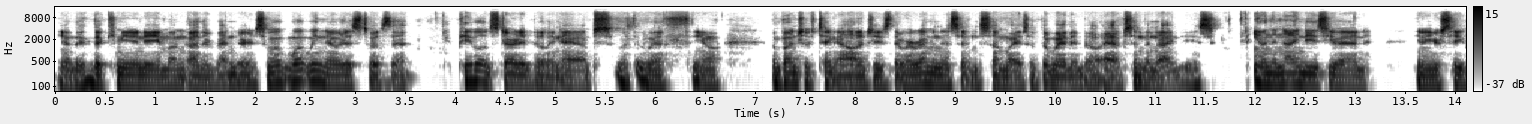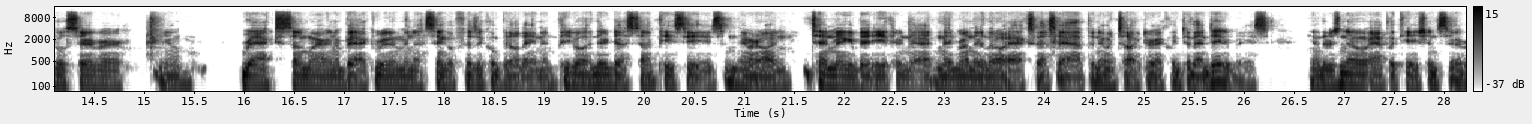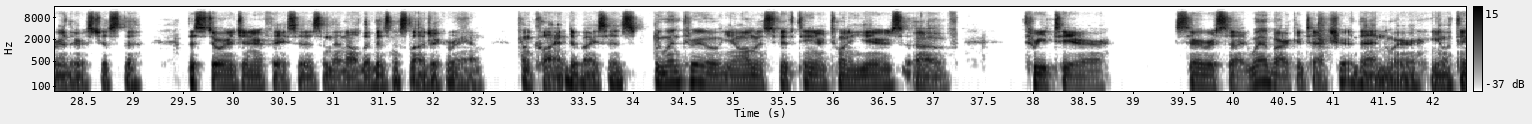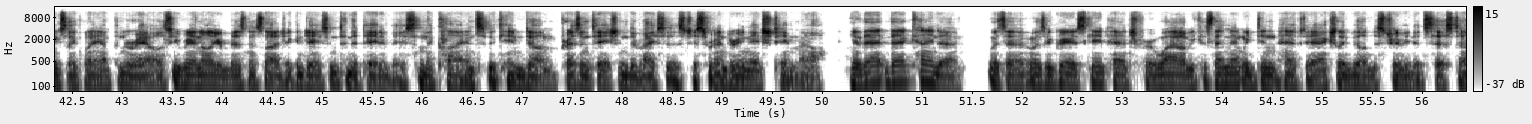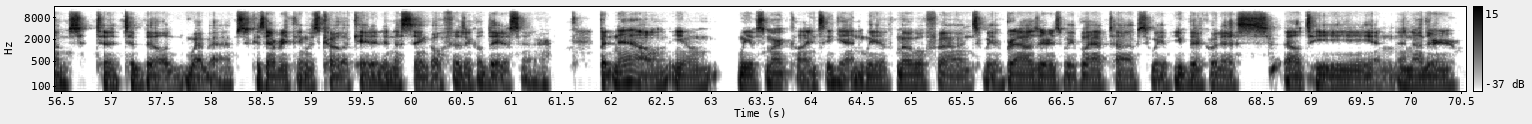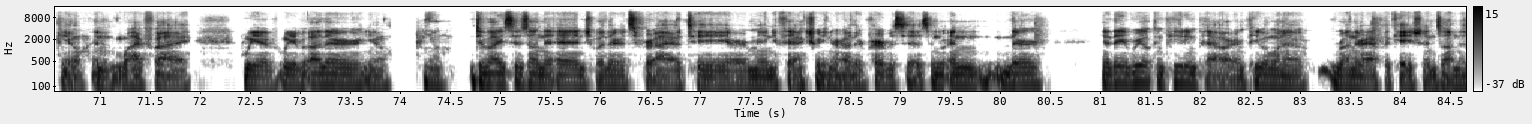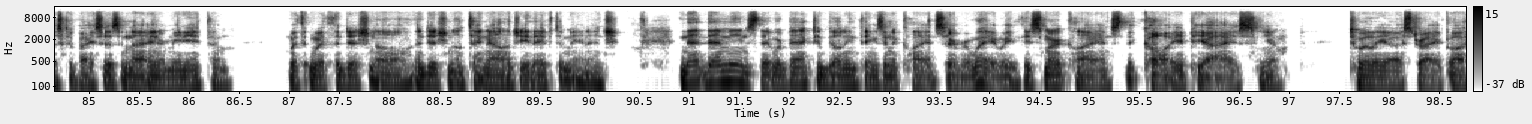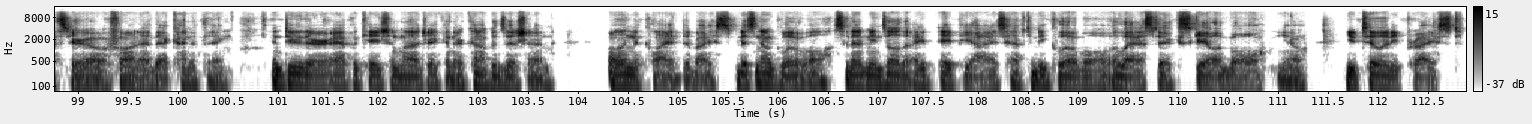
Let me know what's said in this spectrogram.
you know the, the community among other vendors. What what we noticed was that people had started building apps with with you know a bunch of technologies that were reminiscent in some ways of the way they built apps in the 90s. You know, in the 90s you had you know your SQL server, you know, racked somewhere in a back room in a single physical building and people had their desktop PCs and they were on 10 megabit ethernet and they'd run their little access app and it would talk directly to that database. You know, there was no application server. There was just the, the storage interfaces and then all the business logic ran on client devices. We went through, you know, almost 15 or 20 years of three tier server side web architecture then where you know things like lamp and rails you ran all your business logic adjacent to the database and the clients became dumb presentation devices just rendering html you know that that kind of was a was a great escape hatch for a while because that meant we didn't have to actually build distributed systems to to build web apps because everything was co-located in a single physical data center but now you know we have smart clients again. We have mobile phones, we have browsers, we have laptops, we have ubiquitous LTE and, and other, you know, and Wi-Fi. We have we have other, you know, you know, devices on the edge, whether it's for IoT or manufacturing or other purposes. And and they're, you know, they have real computing power and people want to run their applications on those devices and not intermediate them with with additional additional technology they have to manage. And that, that means that we're back to building things in a client server way. We have these smart clients that call APIs, you know, Twilio, Stripe, Auth0, Fauna, that kind of thing, and do their application logic and their composition on the client device. But it's now global. So that means all the APIs have to be global, elastic, scalable, you know, utility priced.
